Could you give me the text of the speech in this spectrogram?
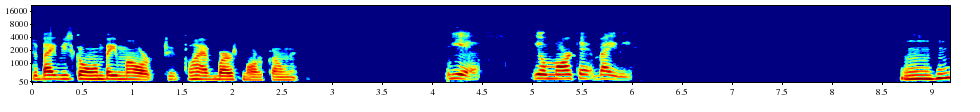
the baby's going to be marked. It's going to have a birthmark on it. Yes. You'll mark that baby. Mm-hmm.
